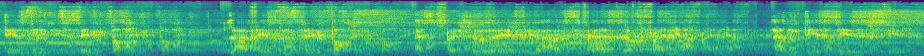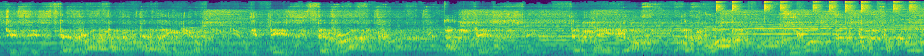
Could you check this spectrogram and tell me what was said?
It isn't simple. Life isn't simple. Especially if you have schizophrenia. And this is this is the rat I'm telling you. It is the rat. And this the maid of the one who was the tentacle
